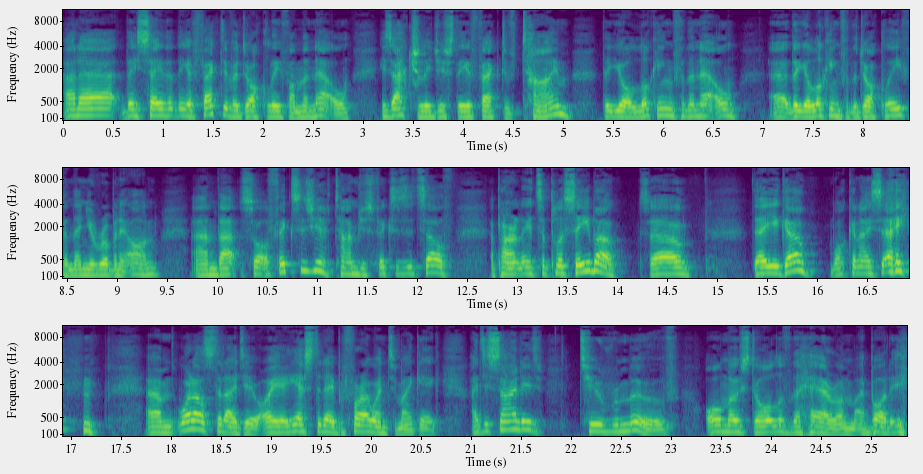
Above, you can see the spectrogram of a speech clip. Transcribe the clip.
And uh, they say that the effect of a dock leaf on the nettle is actually just the effect of time that you're looking for the nettle uh, that you're looking for the dock leaf and then you're rubbing it on, and that sort of fixes you. Time just fixes itself. Apparently, it's a placebo. So there you go. What can I say? um, what else did I do? Oh, yeah, yesterday before I went to my gig, I decided to remove almost all of the hair on my body.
